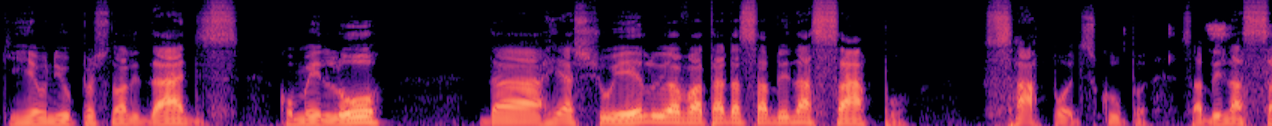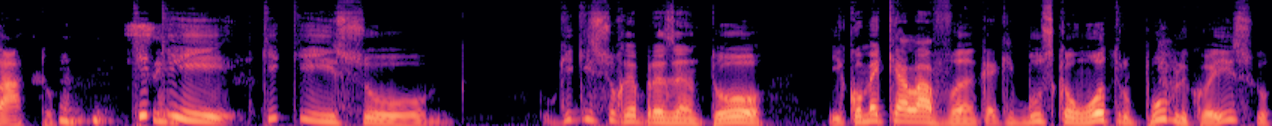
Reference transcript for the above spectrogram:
que reuniu personalidades como Elô da Riachuelo e o avatar da Sabrina Sapo. Sapo, desculpa, Sabrina Sato. que que, que que isso, o que que isso representou e como é que alavanca? É que busca um outro público, é isso?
